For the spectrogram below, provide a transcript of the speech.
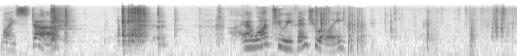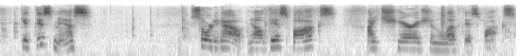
my stuff. I want to eventually get this mess sorted out. Now this box, I cherish and love this box.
